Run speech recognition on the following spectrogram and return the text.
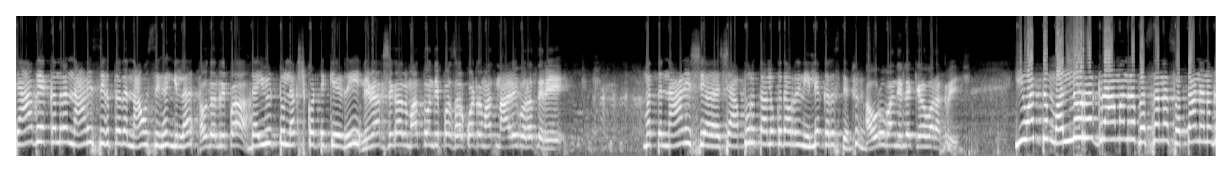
ಚಾ ಬೇಕಂದ್ರ ನಾಳೆ ಸಿಗುತ್ತದ ನಾವು ಸಿಗಂಗಿಲ್ಲ. ಹೌದಲ್ರಿಪ್ಪ? ದಯವಿಟ್ಟು ಲಕ್ಷ ಕೊಟ್ಟು ಕೇಳ್ರಿ. ನೀವ್ಯಾಕೆ ಸಿಗಲ್ಲ ಮತ್ತೊಂದ್ ಇಪ್ಪತ್ತು ಸಾವಿರ ಕೊಟ್ರೆ ಮತ್ತೆ ನಾಳೆ ಬರತ್ತೀರಿ. ಮತ್ತೆ ನಾಳೆ ಶ- ಶಾಪುರ ತಾಲೂಕದವ್ರನ್ನ ಇಲ್ಲೇ ಕರೆಸ್ತೇನೆ. ಅವರು ಬಂದು ಇಲ್ಲೇ ಕೇಳ್ಬಾರಕ್ರಿ. ಇವತ್ತು ಮಲ್ಲೂರ ಗ್ರಾಮ ಅಂದ್ರೆ ಬಸ್ಸನ ಸ್ವತಃ ನನಗ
